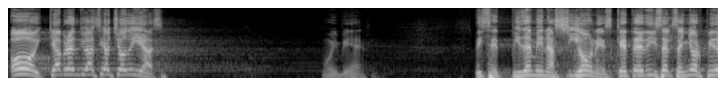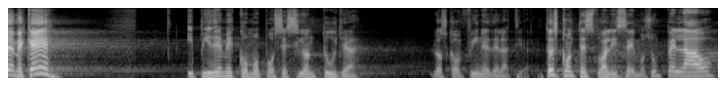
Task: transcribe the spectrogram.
hoy, ¿qué aprendió hace ocho días? Muy bien. Dice, pídeme naciones. ¿Qué te dice el Señor? Pídeme qué? Y pídeme como posesión tuya los confines de la tierra. Entonces contextualicemos. Un pelado,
